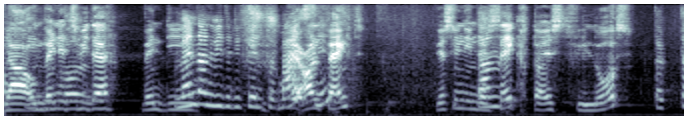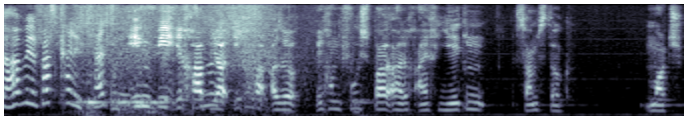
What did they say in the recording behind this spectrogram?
Ja, und wenn jetzt wollen. wieder, wenn die Wenn dann wieder die Ferien Schule vorbei sind, anfängt, wir sind in der Dann- Sek, da ist viel los. da, da haben wir fast keine Zeit mehr. Irgendwie, ich habe ja, ich hab, also ich habe Fußball habe ich eigentlich jeden Samstag Match.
